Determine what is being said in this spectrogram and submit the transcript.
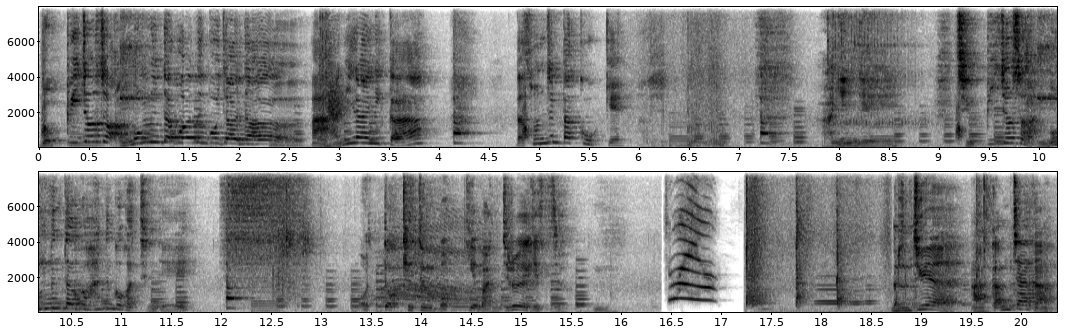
너 삐져서 안 먹는다고 하는 거잖아. 아 아니라니까. 나 손 좀 닦고 올게. 아닌데 지금 삐져서 안 먹는다고 하는 것 같은데 어떻게든 먹게 만들어야겠어 음. 민주야 아 깜짝아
